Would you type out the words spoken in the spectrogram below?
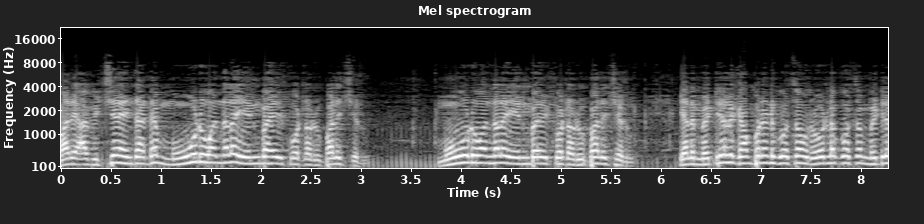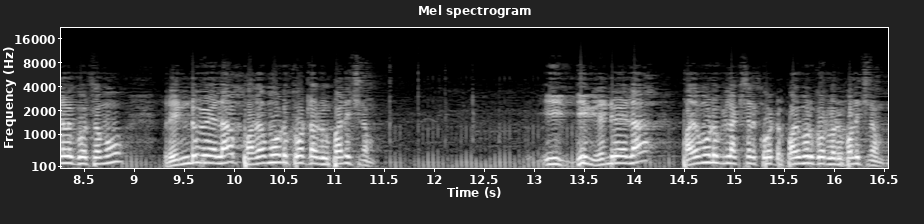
మరి అవి ఇచ్చిన ఏంటంటే మూడు వందల ఎనభై ఐదు కోట్ల రూపాయలు ఇచ్చారు. మూడు వందల ఎనభై ఐదు కోట్ల రూపాయలు ఇచ్చారు. ఇలా మెటీరియల్ కంపోనెంట్ కోసం రోడ్ల కోసం మెటీరియల్ కోసము రెండు వేల పదమూడు కోట్ల రూపాయలు ఇచ్చినాం. ఈ దీనికి రెండు వేల పదమూడు లక్షల కోట్ల పదమూడు కోట్ల రూపాయలు ఇచ్చినాం.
